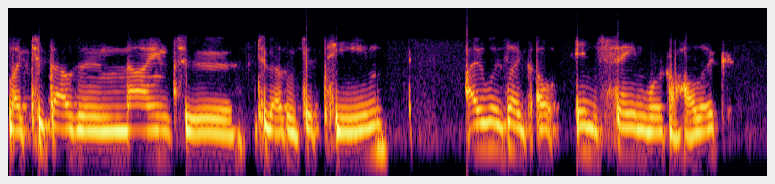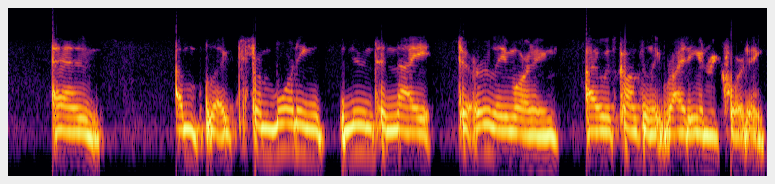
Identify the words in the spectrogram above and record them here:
like 2009 to 2015, I was like an insane workaholic, and I'm like from morning noon to night to early morning. I was constantly writing and recording,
